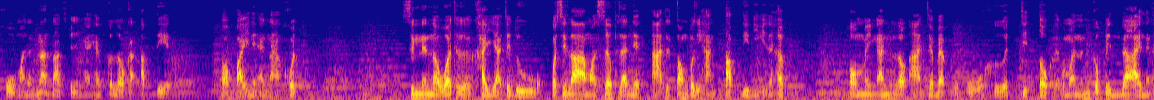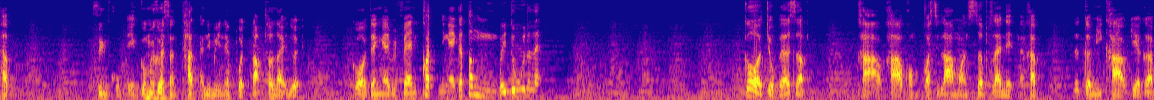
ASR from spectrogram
โผล่มานั้นหน้าตาจะเป็นยังไงครับ ก็รอการอัปเดตต่อไปในอนาคต ซึ่งแน่นอนว่าถ้าเกิดใครอยากจะดู Godzilla Monster Planet อาจจะต้องบริหารตับดีๆนะครับเพราะไม่งั้นเราอาจจะแบบโอ้โหเฮิร์ตจิตตกอะไรประมาณนั้นก็เป็นได้นะครับ ซึ่งผมเองก็ไม่ค่อยสันทัดอนิเมะในปวดตับเท่าไหร่ด้วย ก็จะไงไงเป็นแฟนคดยังไงก็ต้องไปดูนั่นแหละ ก็จบไปแล้วสำหรับข่าวข่าวของ Godzilla Monster Planet นะครับถ้าเกิดมีข่าวเกี่ยวกับ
